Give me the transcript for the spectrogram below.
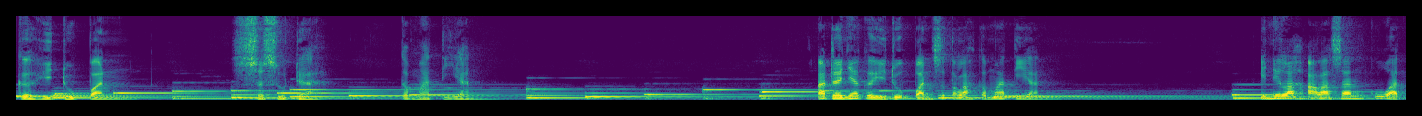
kehidupan sesudah kematian. Adanya kehidupan setelah kematian. Inilah alasan kuat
